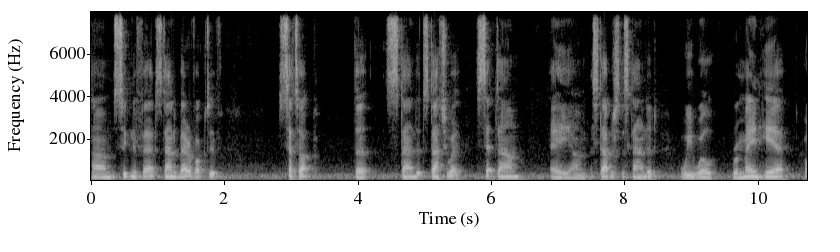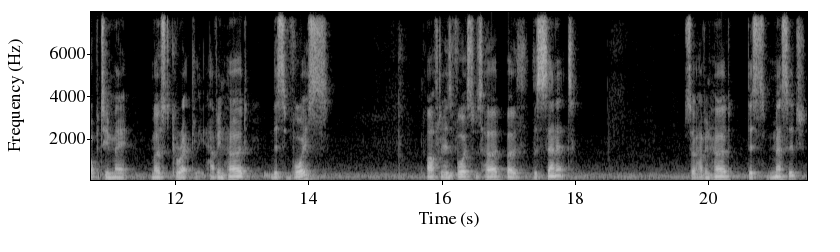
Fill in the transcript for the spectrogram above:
um, signifer standard bearer vocative, set up the standard statue, set down a um, establish the standard. We will remain here optime most correctly. Having heard this voice, after his voice was heard, both the Senate, so having heard this message,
